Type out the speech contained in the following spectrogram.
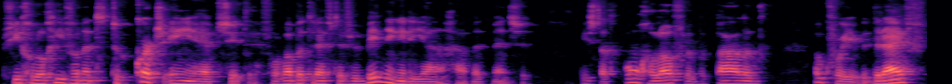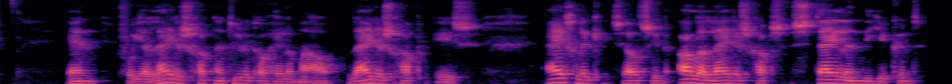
psychologie van het tekort in je hebt zitten, voor wat betreft de verbindingen die je aangaat met mensen, is dat ongelooflijk bepalend, ook voor je bedrijf en voor je leiderschap natuurlijk al helemaal. Leiderschap is eigenlijk zelfs in alle leiderschapsstijlen die je kunt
